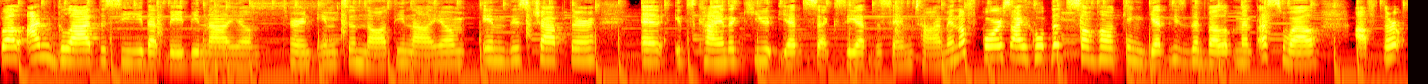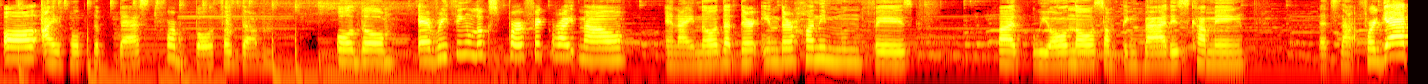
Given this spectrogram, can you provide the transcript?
Well, I'm glad to see that baby Nayeon turned into naughty Nayeon in this chapter, and it's kind of cute yet sexy at the same time. And of course, I hope that Sungha can get his development as well. After all, I hope the best for both of them. Although everything looks perfect right now, and I know that they're in their honeymoon phase, but we all know something bad is coming. Let's not forget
